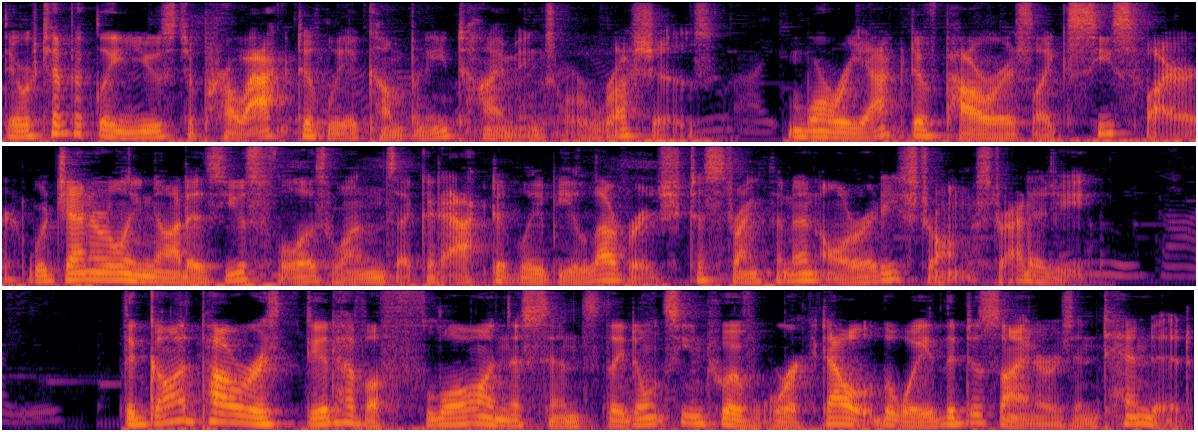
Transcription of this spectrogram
they were typically used to proactively accompany timings or rushes. More reactive powers like Ceasefire were generally not as useful as ones that could actively be leveraged to strengthen an already strong strategy. The god powers did have a flaw in the sense they don't seem to have worked out the way the designers intended.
